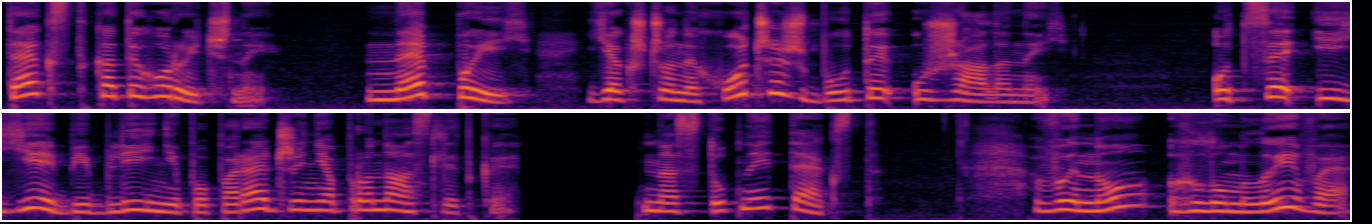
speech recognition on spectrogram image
Текст категоричний Не пий, якщо не хочеш бути ужалений. Оце і є біблійні попередження про наслідки. Наступний текст Вино глумливе,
